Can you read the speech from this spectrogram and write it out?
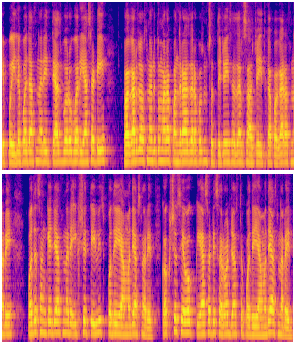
हे पहिलं पद असणार आहे. त्याचबरोबर यासाठी पगार जो असणार आहे तुम्हाला पंधरा हजारापासून सत्तेचाळीस हजार सहाशे इतका पगार असणार आहे पदसंख्या जे असणार आहे एकशे तेवीस पदे यामध्ये असणार आहेत. कक्षसेवक यासाठी सर्वात जास्त पदे यामध्ये असणार आहेत.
